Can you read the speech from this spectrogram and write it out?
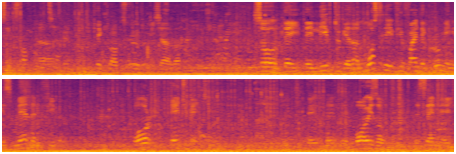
Takes off uh, each other. take off each other. So they, they live together. Mostly, if you find the grooming, is male and female, or age mate. The, the, the boys of the same age,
